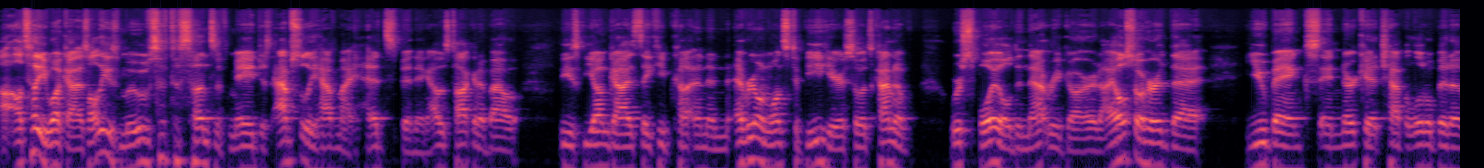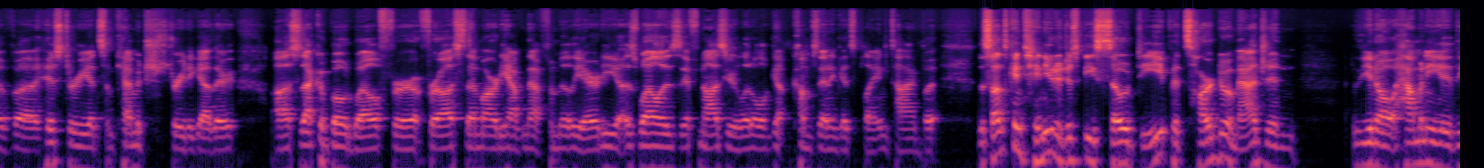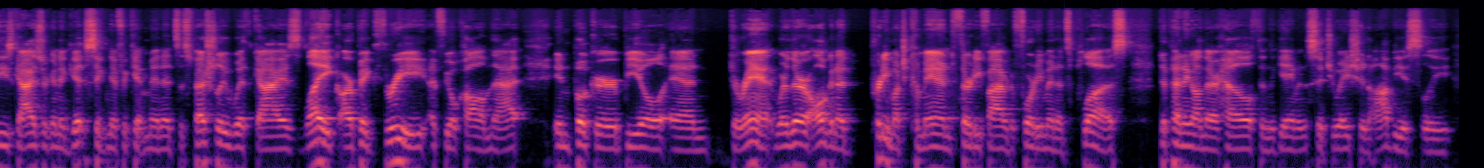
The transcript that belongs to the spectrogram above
I'll tell you what, guys, all these moves that the Suns have made just absolutely have my head spinning. I was talking about these young guys they keep cutting, and everyone wants to be here, so it's kind of we're spoiled in that regard. I also heard that Eubanks and Nurkic have a little bit of uh, history and some chemistry together. Uh, so that could bode well for for us, them already having that familiarity, as well as if Nassir Little get, comes in and gets playing time. But the Suns continue to just be so deep; it's hard to imagine, you know, how many of these guys are going to get significant minutes, especially with guys like our big three, if you'll call them that, in Booker, Beal, and Durant, where they're all going to pretty much command 35 to 40 minutes plus, depending on their health and the game and the situation, obviously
